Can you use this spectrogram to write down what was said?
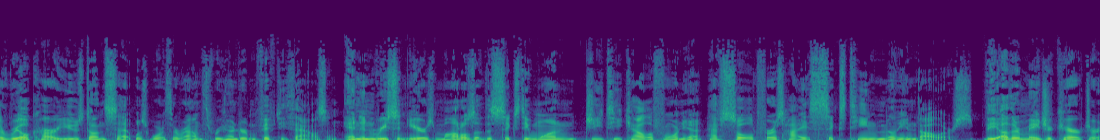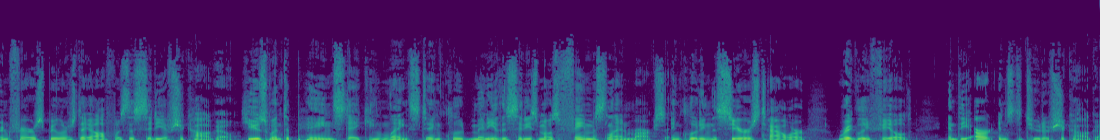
the real car used on set was worth around 350,000. And in recent years, models of the 61 GT California have sold for as high as 16 million dollars. The other major character in Ferris Bueller's Day Off was the city of Chicago. Hughes went to painstaking lengths to include many of the city's most famous landmarks, including the Sears Tower, Wrigley Field, and the Art Institute of Chicago.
